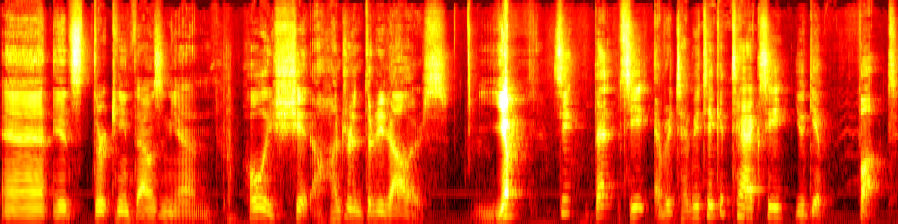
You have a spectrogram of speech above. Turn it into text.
and it's thirteen thousand yen. Holy shit! One hundred and thirty dollars. Yep. See that? See, every time you take a taxi, you get fucked.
